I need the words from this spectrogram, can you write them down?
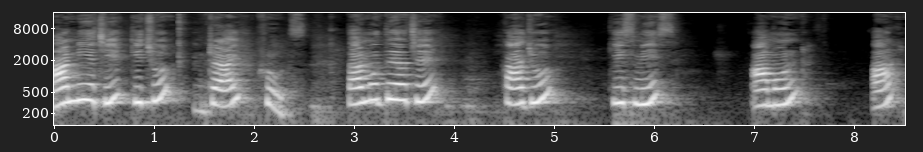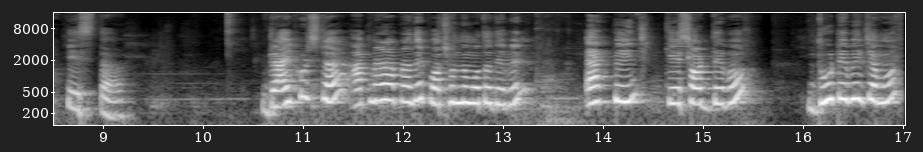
আর নিয়েছি কিছু ড্রাই ফ্রুটস। তার মধ্যে আছে কাজু, কিশমিশ আমন্ড আর পেস্তা। ড্রাই ফ্রুটসটা আপনারা আপনাদের পছন্দ মতো দেবেন। এক পিঞ্চ কেশর দেব। দু টেবিল চামচ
